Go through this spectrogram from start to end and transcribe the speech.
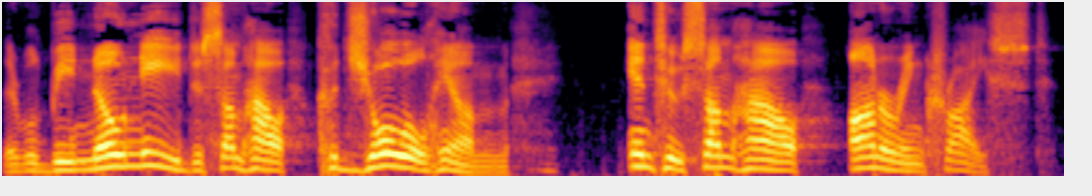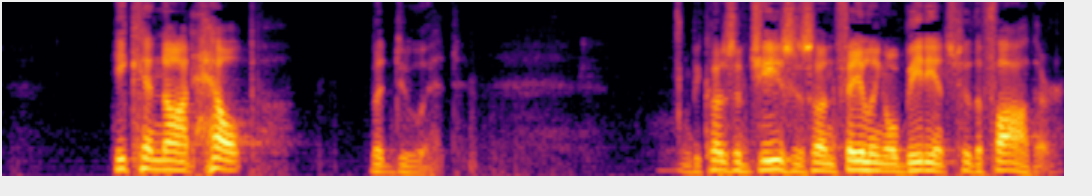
There will be no need to somehow cajole him into somehow honoring Christ. He cannot help but do it. Because of Jesus' unfailing obedience to the Father,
